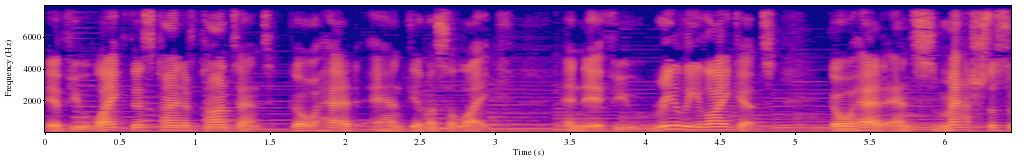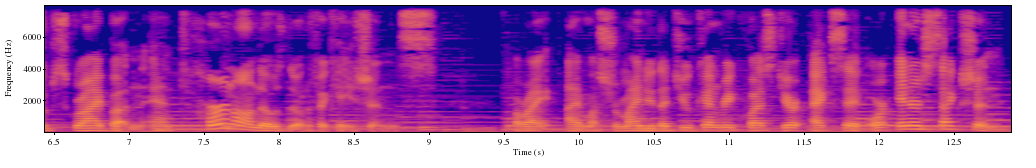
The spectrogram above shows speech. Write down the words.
If you like this kind of content, go ahead and give us a like. And if you really like it, go ahead and smash the subscribe button and turn on those notifications. Alright, I must remind you that you can request your exit or intersection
